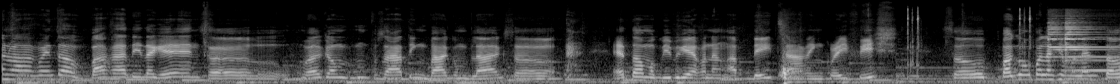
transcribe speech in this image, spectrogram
mga kwento, back at it again. So, welcome po sa ating bagong vlog. So, eto, magbibigay ako ng update sa aking crayfish. So, bago ko pala simulan to,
